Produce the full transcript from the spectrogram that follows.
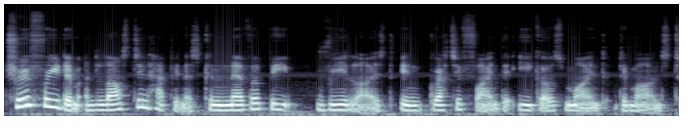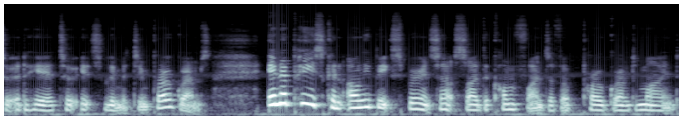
True freedom and lasting happiness can never be realized in gratifying the ego's mind demands to adhere to its limiting programs. Inner peace can only be experienced outside the confines of a programmed mind.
